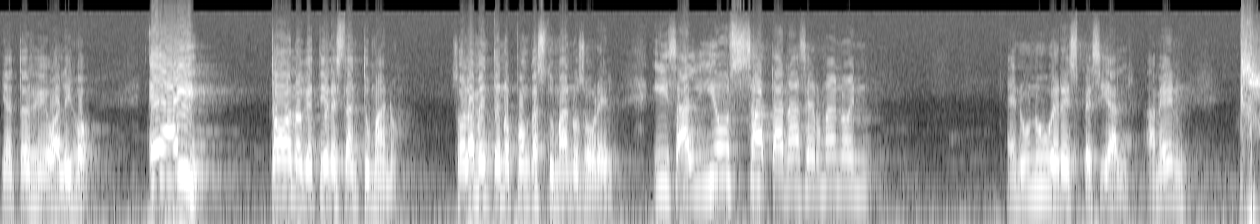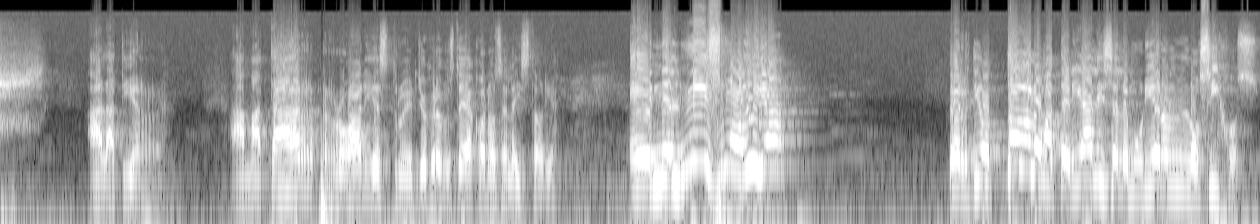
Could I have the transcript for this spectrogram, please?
Y entonces Jehová le dijo, he ahí, todo lo que tiene está en tu mano. Solamente no pongas tu mano sobre él. Y salió Satanás, hermano, en, en un Uber especial. Amén. A la tierra. A matar, robar y destruir. Yo creo que usted ya conoce la historia. En el mismo día perdió todo lo material y se le murieron los hijos.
